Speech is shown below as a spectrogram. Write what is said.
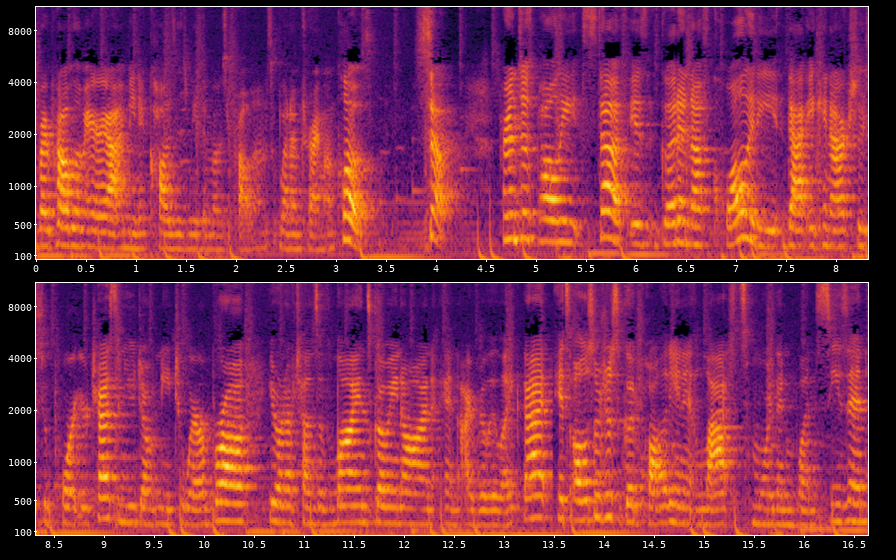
By problem area, I mean it causes me the most problems when I'm trying on clothes. So Princess Polly stuff is good enough quality that it can actually support your chest and you don't need to wear a bra. You don't have tons of lines going on and I really like that. It's also just good quality and it lasts more than one season.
